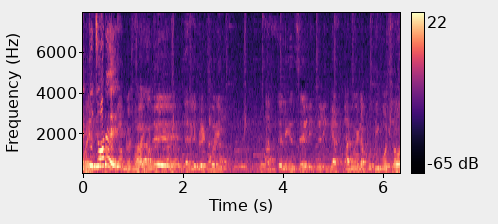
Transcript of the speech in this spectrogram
একটু জোরে। আমরা সবাই মিলে সেলিব্রেট করি। ইন্টেলিজেন্সে এবং এটা প্রতি বছর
